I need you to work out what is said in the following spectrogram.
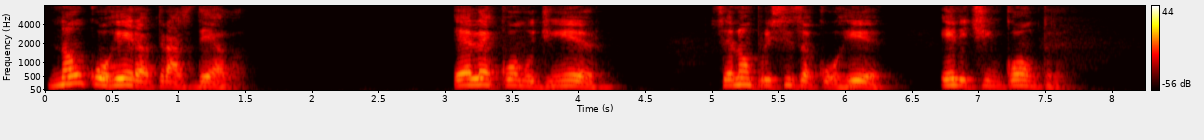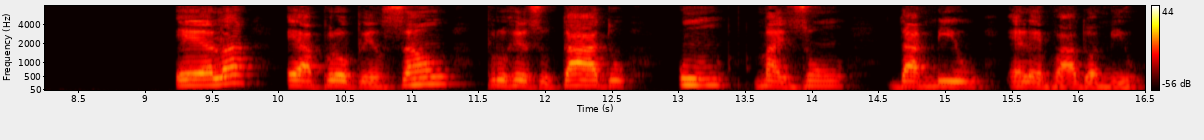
não correr atrás dela. Ela é como dinheiro. Você não precisa correr, ele te encontra. Ela é a propensão para o resultado um mais um dá mil elevado a mil.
